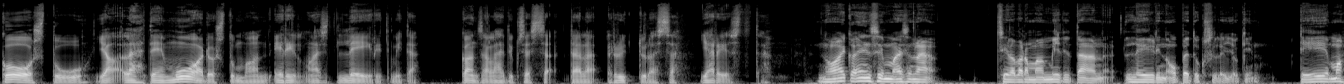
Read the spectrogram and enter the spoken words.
koostuu ja lähtee muodostumaan erilaiset leirit, mitä kansanlähetyksessä täällä Ryttylässä järjestetään? No aika ensimmäisenä siellä varmaan mietitään leirin opetukselle jokin teema,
